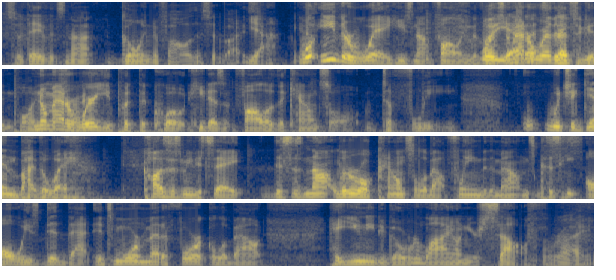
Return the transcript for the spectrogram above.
So David's not going to follow this advice. Yeah. Well, either way, he's not following the advice. Well, no matter that's- whether that's a good point. No That's matter right. where you put the quote, he doesn't follow the counsel to flee. Which again, by the way, causes me to say this is not literal counsel about fleeing to the mountains because he always did that. It's more metaphorical about. Hey, you need to go rely on yourself. Right.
